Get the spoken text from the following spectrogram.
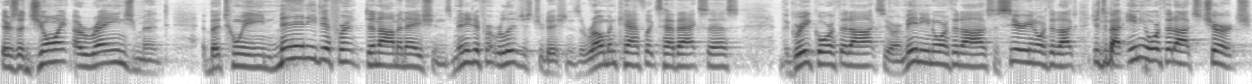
There's a joint arrangement between many different denominations, many different religious traditions. The Roman Catholics have access, the Greek Orthodox, the Armenian Orthodox, the Syrian Orthodox, just about any Orthodox church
